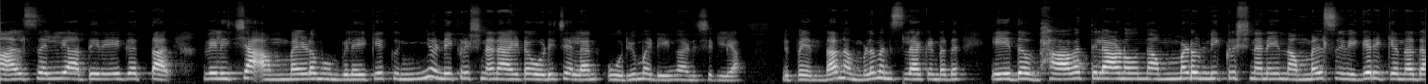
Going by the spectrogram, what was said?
വാത്സല്യ അതിരേകത്താൽ വിളിച്ച അമ്മയുടെ മുമ്പിലേക്ക് കുഞ്ഞുണ്ണികൃഷ്ണനായിട്ട് ഓടിച്ചെല്ലാൻ ഒരു മടിയും കാണിച്ചിട്ടില്ല. ഇപ്പൊ എന്താ നമ്മൾ മനസ്സിലാക്കേണ്ടത്? ഏത് ഭാവത്തിലാണോ നമ്മുടെ ഉണ്ണികൃഷ്ണനെ നമ്മൾ സ്വീകരിക്കുന്നത്?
